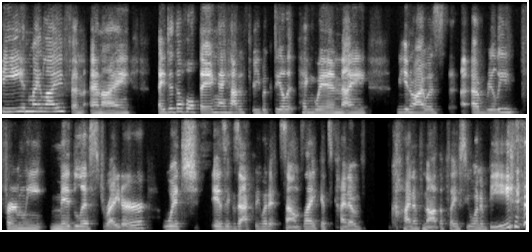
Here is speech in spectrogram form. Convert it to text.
be in my life. And and I I did the whole thing. I had a three book deal at Penguin. I, you know, I was a really firmly mid-list writer, which is exactly what it sounds like. It's kind of kind of not the place you want to be.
